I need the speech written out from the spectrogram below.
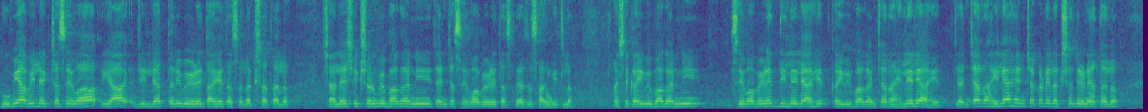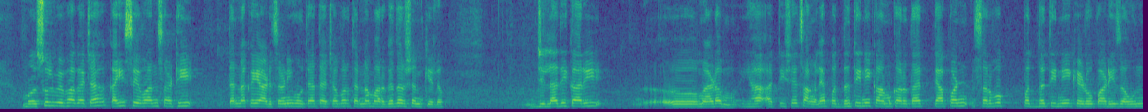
भूमी अभिलेखच्या सेवा या जिल्ह्यात तरी वेळेत आहेत असं लक्षात आलं. शालेय शिक्षण विभागाने त्यांच्या सेवा वेळेत असल्याचं सांगितलं. असे काही विभागांनी सेवा वेळेत दिलेल्या आहेत काही विभागांच्या राहिलेल्या आहेत. ज्यांच्या राहिल्या ह्यांच्याकडे लक्ष देण्यात आलं. महसूल विभागाच्या काही सेवांसाठी त्यांना काही अडचणी होत्या त्याच्यावर त्यांना मार्गदर्शन केलं. जिल्हाधिकारी मॅडम ह्या अतिशय चांगल्या पद्धतीने काम करत आहेत त्या पण सर्व पद्धतीने खेडोपाडी जाऊन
